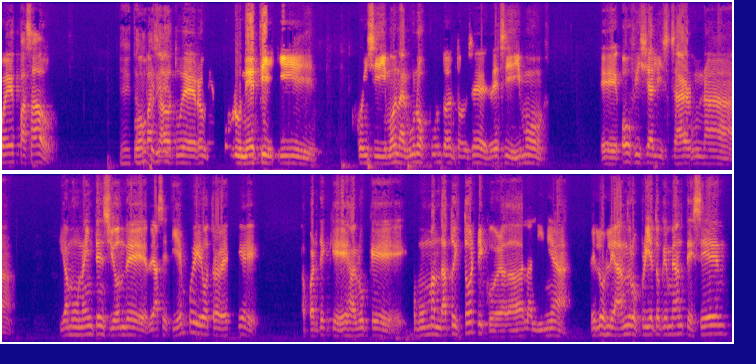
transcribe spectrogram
jueves pasado. Jueves pasado tuve reunión con Brunetti y coincidimos en algunos puntos, entonces decidimos eh, oficializar una, digamos, una intención de, de, hace tiempo y otra vez que, aparte que es algo que, como un mandato histórico, ¿verdad? La línea de los Leandro Prieto que me anteceden,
